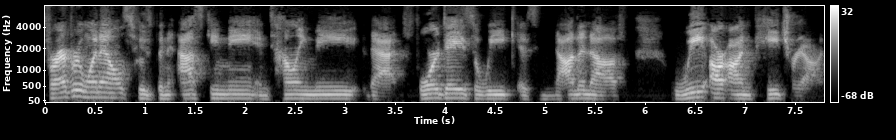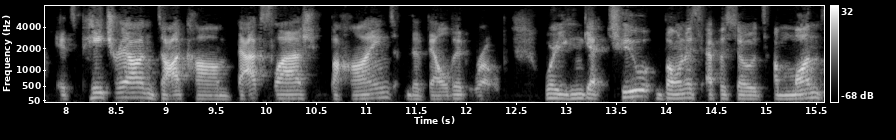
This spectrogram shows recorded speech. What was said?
For everyone else who's been asking me and telling me that four days a week is not enough, we are on Patreon. It's patreon.com backslash behind the velvet rope where you can get two bonus episodes a month.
